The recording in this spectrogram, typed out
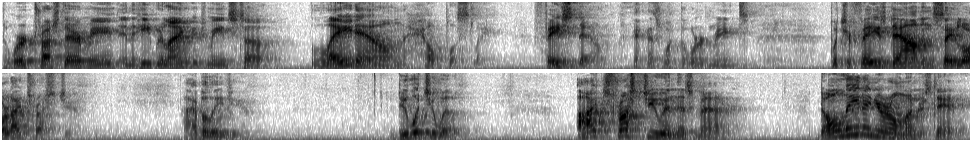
The word trust there means, in the Hebrew language means to lay down helplessly, face down. That's what the word means. Put your face down and say, Lord, I trust you. I believe you. Do what you will. I trust you in this matter. Don't lean in your own understanding.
